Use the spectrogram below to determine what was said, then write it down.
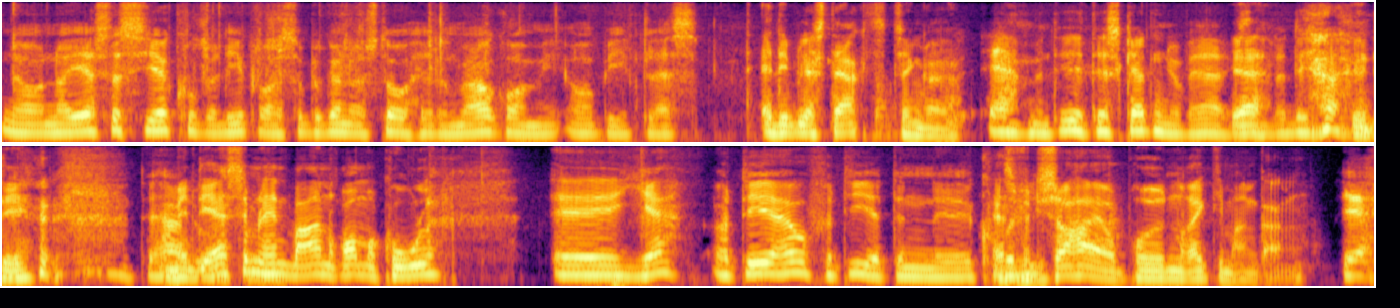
når, når jeg så siger Cuba Libre, så begynder jeg at stå og hælde mørkrom i, op i et glas? At det bliver stærkt, tænker jeg. Ja, men det, det skal den jo være. Ja, Alexander. det, har, det er det. det Men det er simpelthen bare en rom og cola. Øh, ja, og det er jo fordi, at den øh, Altså, fordi så har jeg jo prøvet den rigtig mange gange. Ja,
